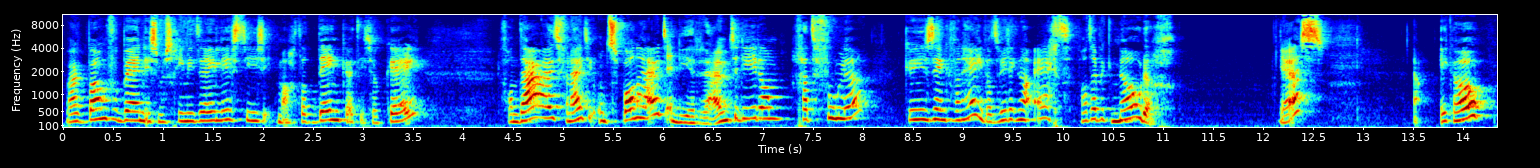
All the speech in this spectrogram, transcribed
waar ik bang voor ben, is misschien niet realistisch, ik mag dat denken, het is oké. Van daaruit, vanuit die ontspannenheid en die ruimte die je dan gaat voelen, kun je denken van hé, hey, wat wil ik nou echt? Wat heb ik nodig? Yes? Nou, ik hoop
